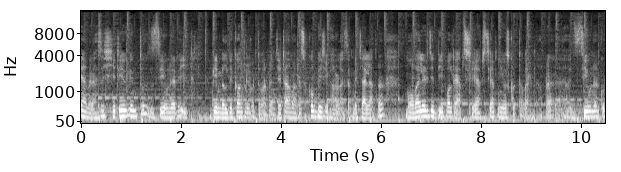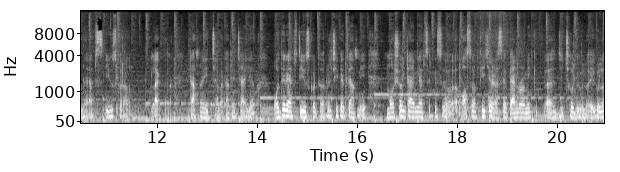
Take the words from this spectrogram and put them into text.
ক্যামেরা আছে, সেটিও কিন্তু জিওনের এই গিম্বেল দিয়ে কন্ট্রোল করতে পারবেন, যেটা আমার কাছে খুব বেশি ভালো লাগছে। আপনি চাইলে আপনার মোবাইলের যে ডিফল্ট অ্যাপস সেই অ্যাপসটি আপনি ইউজ করতে পারেন। আপনার জিওনের কোনো অ্যাপস ইউজ করা লাগবে না। এটা আপনার ইচ্ছা বাট আপনি চাইলেও ওদের অ্যাপসটি ইউজ করতে পারবেন। সেক্ষেত্রে আপনি মোশন টাইম ল্যাপসের কিছু অসম ফিচার আছে প্যানোরামিক যে ছবিগুলো, এগুলো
